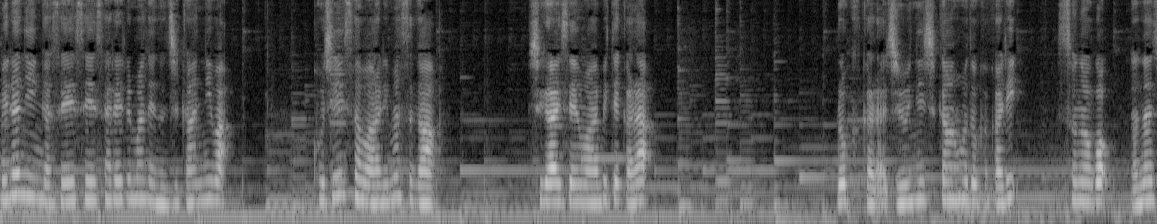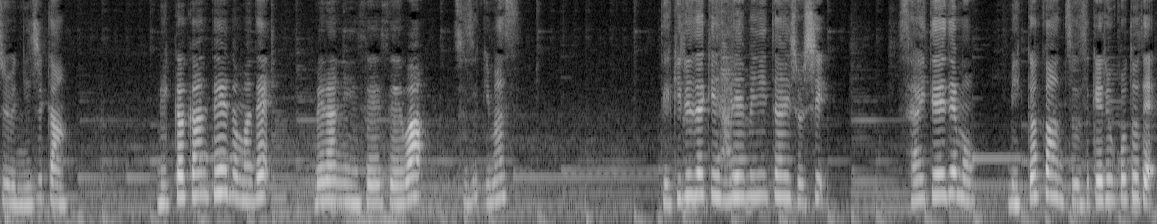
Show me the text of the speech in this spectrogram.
メラニンが生成されるまでの時間には個人差はありますが紫外線を浴びてから6から12時間ほどかかりその後72時間3日間程度までメラニン生成は続きます。できるだけ早めに対処し最低でも3日間続けることで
